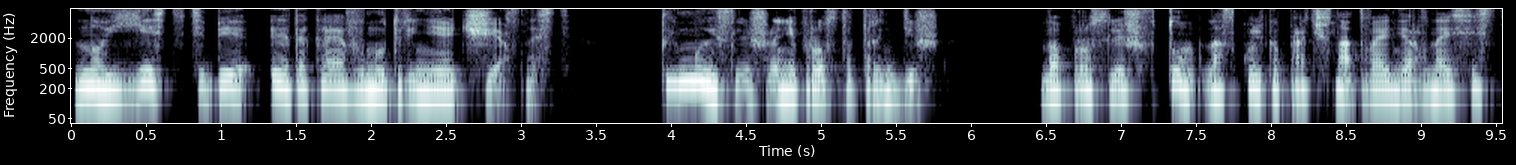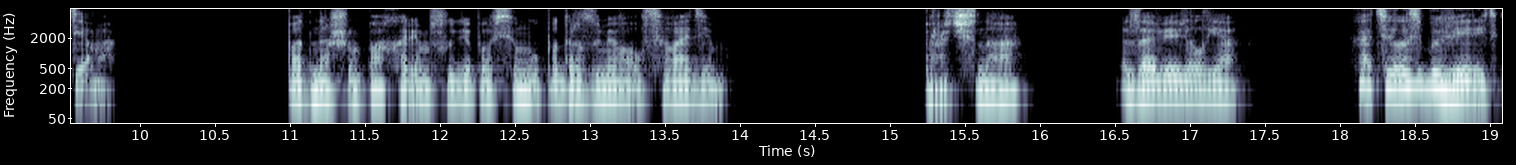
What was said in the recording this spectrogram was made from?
но есть в тебе этакая внутренняя честность. Ты мыслишь, а не просто трындишь. Вопрос лишь в том, насколько прочна твоя нервная система. Под нашим пахарем, судя по всему, подразумевался Вадим. «Прочна», — заверил я. «Хотелось бы верить.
